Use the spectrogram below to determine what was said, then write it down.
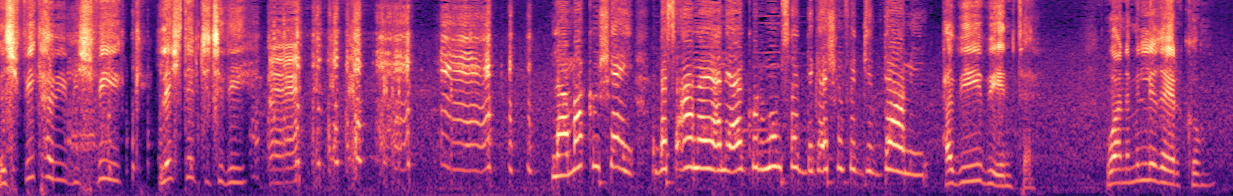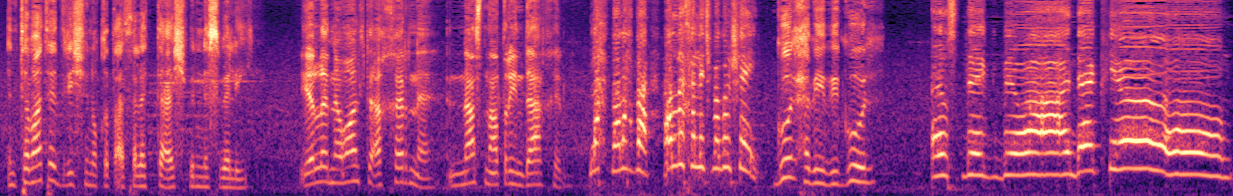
إيش فيك حبيبي؟ إيش فيك؟ ليش تبكي كذي؟ لا ماكو شيء. بس أنا يعني أكون مو مصدق أشوفك قدامي. حبيبي أنت. وأنا من اللي غيركم. أنت ما تدري شنو قطعة 13 بالنسبة لي. يلا نوال تأخرنا. الناس ناطرين داخل. لحظة لحظة. الله يخليك بقول شيء. قول حبيبي قول. أصدق بوعدك يوم.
